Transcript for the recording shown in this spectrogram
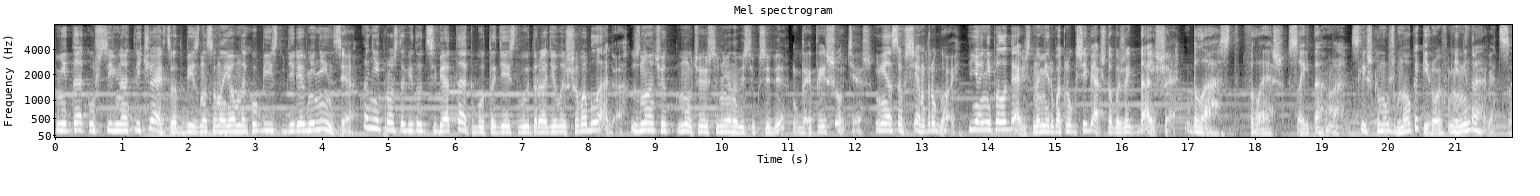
не так уж сильно отличается от бизнеса наемных убийств в деревне ниндзя. Они просто ведут себя так, будто действуют ради высшего блага. Значит, мучаешься ненавистью к себе? Да ты шутишь. Я совсем другой. Я не полагаю полагаюсь на мир вокруг себя, чтобы жить дальше. Бласт, Флэш, Сайтама. Слишком уж много героев мне не нравятся.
